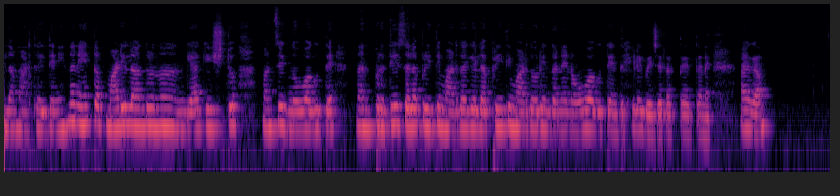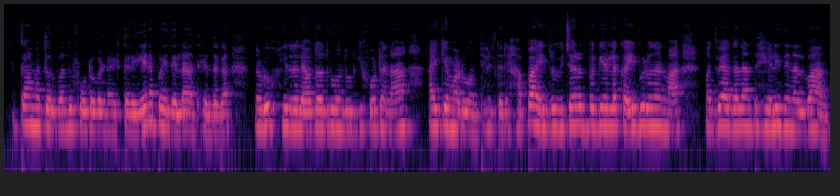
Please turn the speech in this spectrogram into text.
ಎಲ್ಲ ಮಾಡ್ತಾ ಇದ್ದೀನಿ? ನಾನು ಏನು ತಪ್ಪು ಮಾಡಿಲ್ಲ ಅಂದ್ರೂ ನನಗೆ ಯಾಕೆ ಇಷ್ಟು ಮನಸ್ಸಿಗೆ ನೋವಾಗುತ್ತೆ? ನಾನು ಪ್ರತಿ ಸಲ ಪ್ರೀತಿ ಮಾಡಿದಾಗೆಲ್ಲ ಪ್ರೀತಿ ಮಾಡಿದವರಿಂದನೇ ನೋವಾಗುತ್ತೆ ಅಂತ ಹೇಳಿ ಬೇಜಾರಾಗ್ತಾ ಇರ್ತಾನೆ. ಆಗ ಕಾಮತ್ತವ್ರು ಬಂದು ಫೋಟೋಗಳನ್ನ ಇಡ್ತಾರೆ, ಏನಪ್ಪ ಇದೆಲ್ಲ ಅಂತ ಹೇಳಿದಾಗ, ನೋಡು, ಇದರಲ್ಲಿ ಯಾವುದಾದ್ರೂ ಒಂದು ಹುಡುಗಿ ಫೋಟೋನ ಆಯ್ಕೆ ಮಾಡು ಅಂತ ಹೇಳ್ತಾರೆ. ಅಪ್ಪ, ಇದ್ರ ವಿಚಾರದ ಬಗ್ಗೆ ಎಲ್ಲ ಕೈ ಬಿಡು, ನಾನು ಮಾ, ಮದುವೆ ಆಗಲ್ಲ ಅಂತ ಹೇಳಿದ್ದೀನಲ್ವಾ ಅಂತ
